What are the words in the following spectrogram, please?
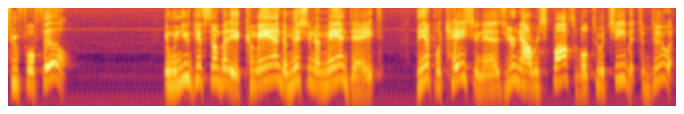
to fulfill. And when you give somebody a command, a mission, a mandate, the implication is you're now responsible to achieve it, to do it.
